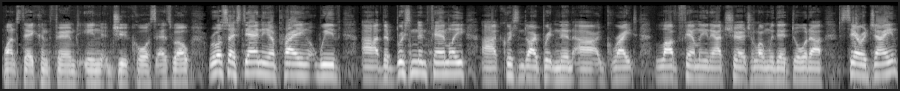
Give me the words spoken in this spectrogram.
once they're confirmed in due course as well. We're also standing and praying with the Brittenden family. Chris and Di Brittenden are a great, loved family in our church, along with their daughter Sarah Jane,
